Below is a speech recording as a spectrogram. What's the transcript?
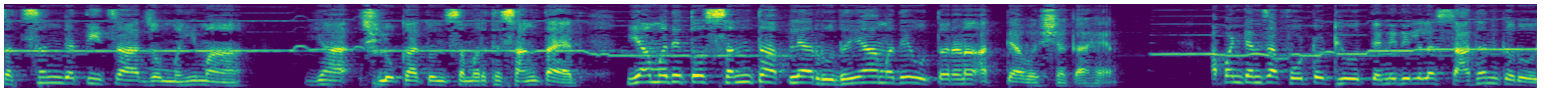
सत्संगतीचा जो महिमा या श्लोकातून समर्थ सांगतायत यामध्ये तो संत आपल्या हृदयामध्ये उतरणं अत्यावश्यक आहे. आपण त्यांचा फोटो ठेवू त्यांनी दिलेलं साधन करू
